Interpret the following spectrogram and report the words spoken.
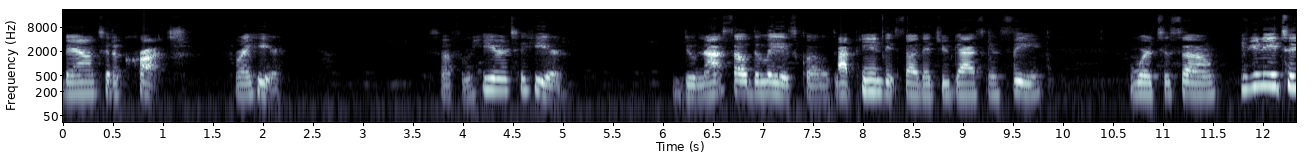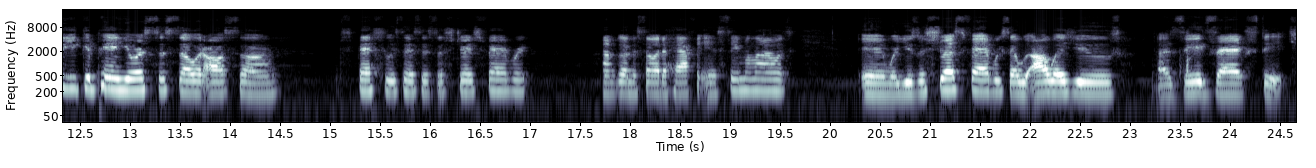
down to the crotch right here. So from here to here. Do not sew the legs closed. I pinned it so that you guys can see where to sew. If you need to, you can pin yours to sew it also especially since it's a stretch fabric. I'm going to sew it a half an inch seam allowance. And we're using stretch fabric, so we always use a zigzag stitch.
